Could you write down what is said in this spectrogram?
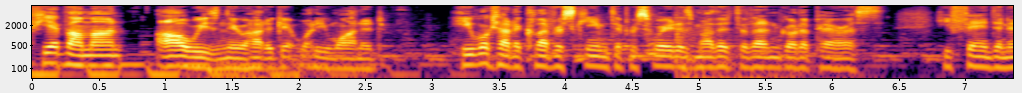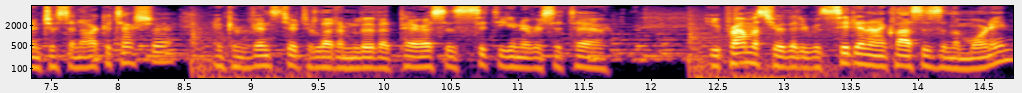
Pierre Balmain always knew how to get what he wanted. He worked out a clever scheme to persuade his mother to let him go to Paris. He feigned an interest in architecture and convinced her to let him live at Paris's Cité Universitaire. He promised her that he would sit in on classes in the morning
